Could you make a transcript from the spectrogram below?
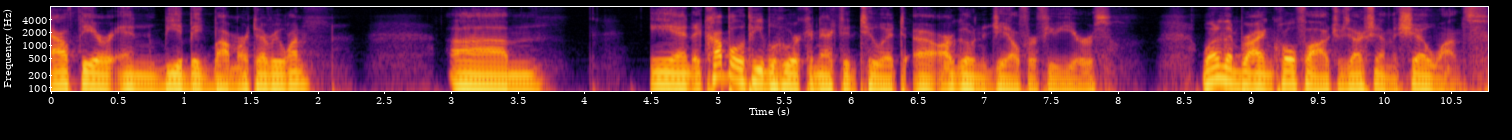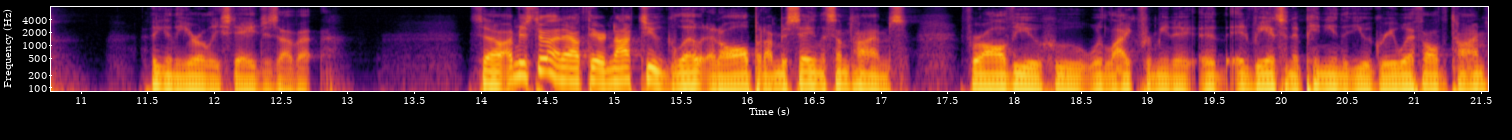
out there and be a big bummer to everyone. Um, and a couple of people who are connected to it uh, are going to jail for a few years. One of them, Brian Kolfage, was actually on the show once, I think in the early stages of it. So I'm just throwing that out there, not to gloat at all, but I'm just saying that sometimes for all of you who would like for me to uh, advance an opinion that you agree with all the time.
